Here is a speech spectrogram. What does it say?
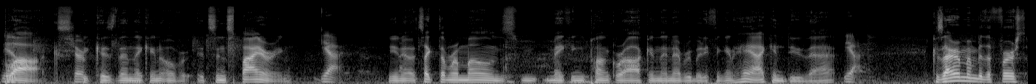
Yeah. blocks Sure. because then they can over. It's inspiring. Yeah, You know, it's like the Ramones m- making punk rock and then everybody thinking, "Hey, I can do that." yeah, Because I remember the first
